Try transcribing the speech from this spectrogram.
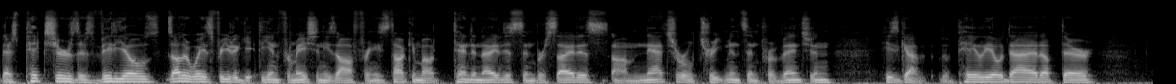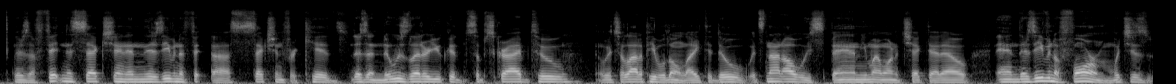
there's pictures, there's videos, there's other ways for you to get the information he's offering. He's talking about tendonitis and bursitis, um, natural treatments and prevention. He's got the paleo diet up there. There's a fitness section, and there's even a fi- uh, section for kids. There's a newsletter you could subscribe to, which a lot of people don't like to do. It's not always spam. You might want to check that out. And there's even a forum, which is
